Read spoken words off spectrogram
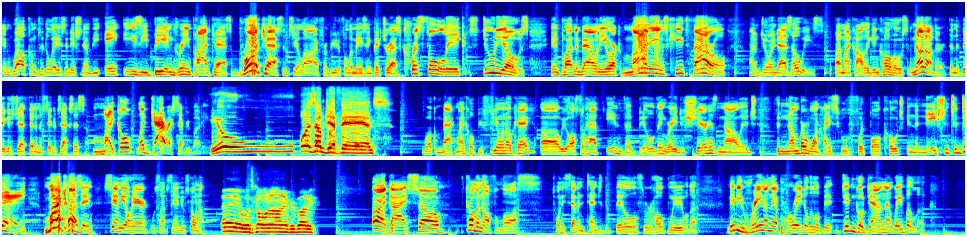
And welcome to the latest edition of the Ain't Easy Being Green podcast, broadcasting to you live from beautiful, amazing, picturesque Crystal Lake Studios in Putnam Valley, New York. My name is Keith Farrell. I'm joined, as always, by my colleague and co-host, none other than the biggest Jet fan in the state of Texas, Michael Lagaris. Everybody, Yo, what's up, Jet fans? Welcome back, Mike. Hope you're feeling okay. Uh, we also have in the building, ready to share his knowledge, the number one high school football coach in the nation today, my cousin Sammy O'Hare. What's up, Sammy? What's going on? Hey, what's going on, everybody? All right, guys. So coming off a loss, 27-10 to the Bills. We were hoping we'd be able to maybe rain on their parade a little bit. Didn't go down that way, but look,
